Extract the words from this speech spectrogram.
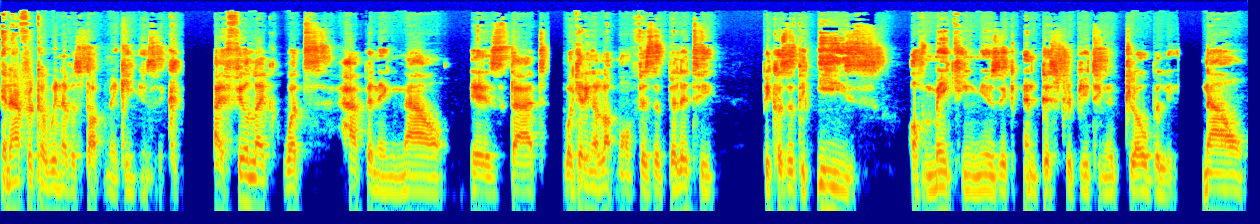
in Africa, we never stopped making music. I feel like what's happening now is that we're getting a lot more visibility because of the ease of making music and distributing it globally. Now,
